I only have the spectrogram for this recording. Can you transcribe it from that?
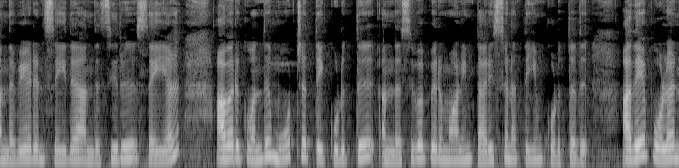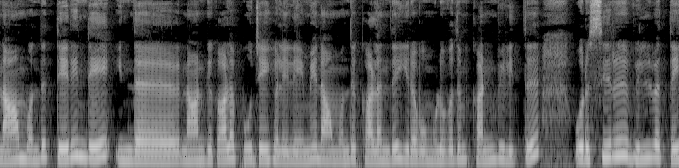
அந்த வேடன் செய்த அந்த சிறு செயல் அவருக்கு வந்து மோட்சத்தை கொடுத்து அந்த சிவபெருமானின் தரிசனத்தையும் கொடுத்தது. அதே போல் நாம் வந்து தெரிந்தே இந்த நான்கு கால பூஜைகளிலேயுமே நாம் வந்து கலந்து இரவு முழுவதும் கண் விழித்து ஒரு சிறு வில்வத்தை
